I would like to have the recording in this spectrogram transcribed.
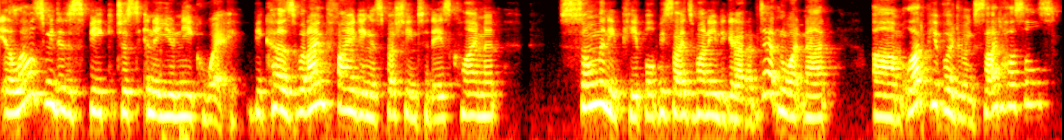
it allows me to speak just in a unique way because what I'm finding, especially in today's climate, so many people, besides wanting to get out of debt and whatnot, um, a lot of people are doing side hustles,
